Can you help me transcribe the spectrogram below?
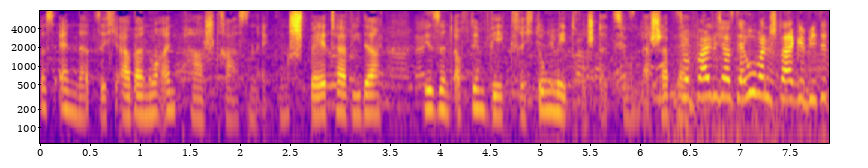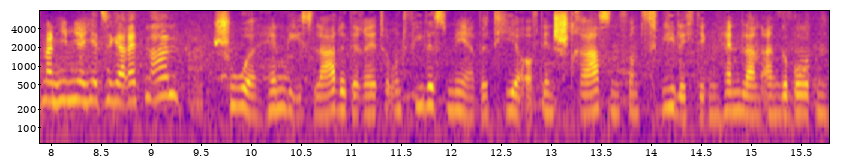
das ändert sich aber nur ein paar Straßenecken später wieder. Wir sind auf dem Weg Richtung Metrostation La Chapelle. Sobald ich aus der U-Bahn steige, bietet man mir hier Zigaretten an. Schuhe, Handys, Ladegeräte und vieles mehr wird hier auf den Straßen von zwielichtigen Händlern angeboten.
